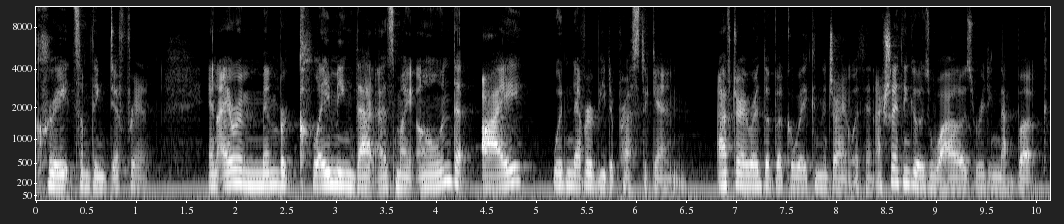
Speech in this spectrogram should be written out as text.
create something different. And I remember claiming that as my own, that I would never be depressed again after I read the book Awaken the Giant Within. Actually, I think it was while I was reading that book.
